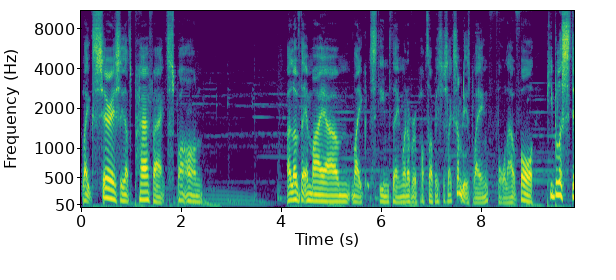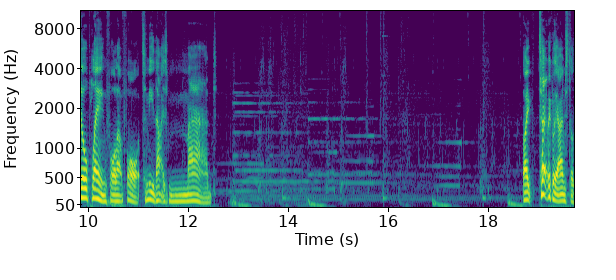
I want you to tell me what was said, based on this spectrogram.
Like, seriously, that's perfect. Spot on. I love that in my, um, like, Steam thing, whenever it pops up, it's just like, somebody is playing Fallout 4. People are still playing Fallout 4. To me, that is mad. Like, technically, I'm still,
